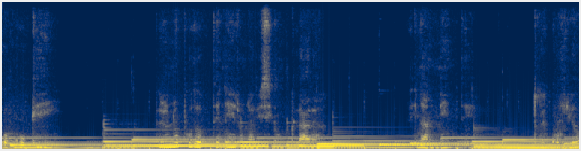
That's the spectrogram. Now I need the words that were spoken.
con Kukei, pero no pudo obtener una visión clara. Finalmente recurrió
